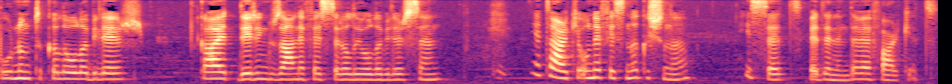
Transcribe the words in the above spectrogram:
Burnun tıkalı olabilir. Gayet derin güzel nefesler alıyor olabilirsin. Yeter ki o nefesin akışını hisset bedeninde ve fark et.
